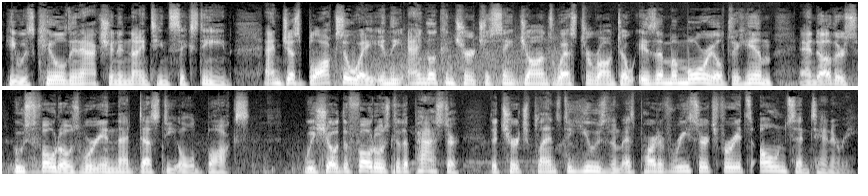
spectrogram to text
He was killed in action in 1916. And just blocks away in the Anglican Church of St. John's, West Toronto, is a memorial to him and others whose photos were in that dusty old box. We showed the photos to the pastor. The church plans to use them as part of research for its own centenary.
